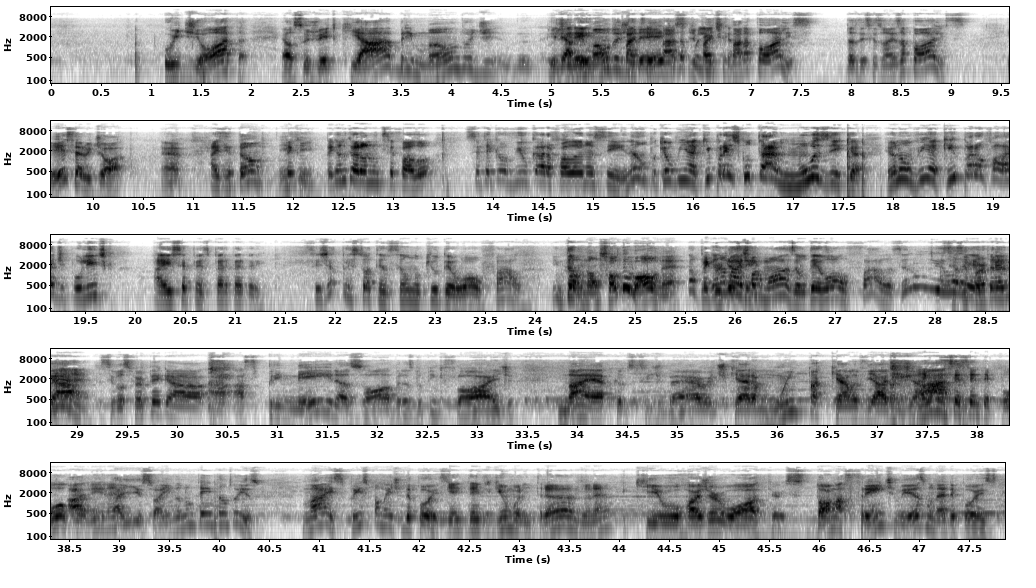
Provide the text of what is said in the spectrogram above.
O idiota é o sujeito que abre mão do di- ele abre direito mão de dos participar direitos da de participar da polis, das decisões da polis. Esse era o idiota, né? Aí você Então, enfim, Pegando carona no que você falou, você tem que ouvir o cara falando assim, não, porque eu vim aqui pra escutar música, eu não vim aqui para falar de política. Aí você pensa, peraí, peraí, peraí. Você já prestou atenção no que o The Wall fala? então não só o The Wall, né? Não, pegando Porque, a mais assim, famosa, o The Wall fala, você não viu se a você letra, for pegar, né? se você for pegar a- as primeiras obras do Pink Floyd, na época do Sid Barrett, que era muito aquela viagem de Ainda em ácido, 60 e pouco ah, ali, né? ah, isso, ainda não tem tanto isso. Mas, principalmente depois, David Gilmour entrando, né? que o Roger Waters toma a frente mesmo, né? Depois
